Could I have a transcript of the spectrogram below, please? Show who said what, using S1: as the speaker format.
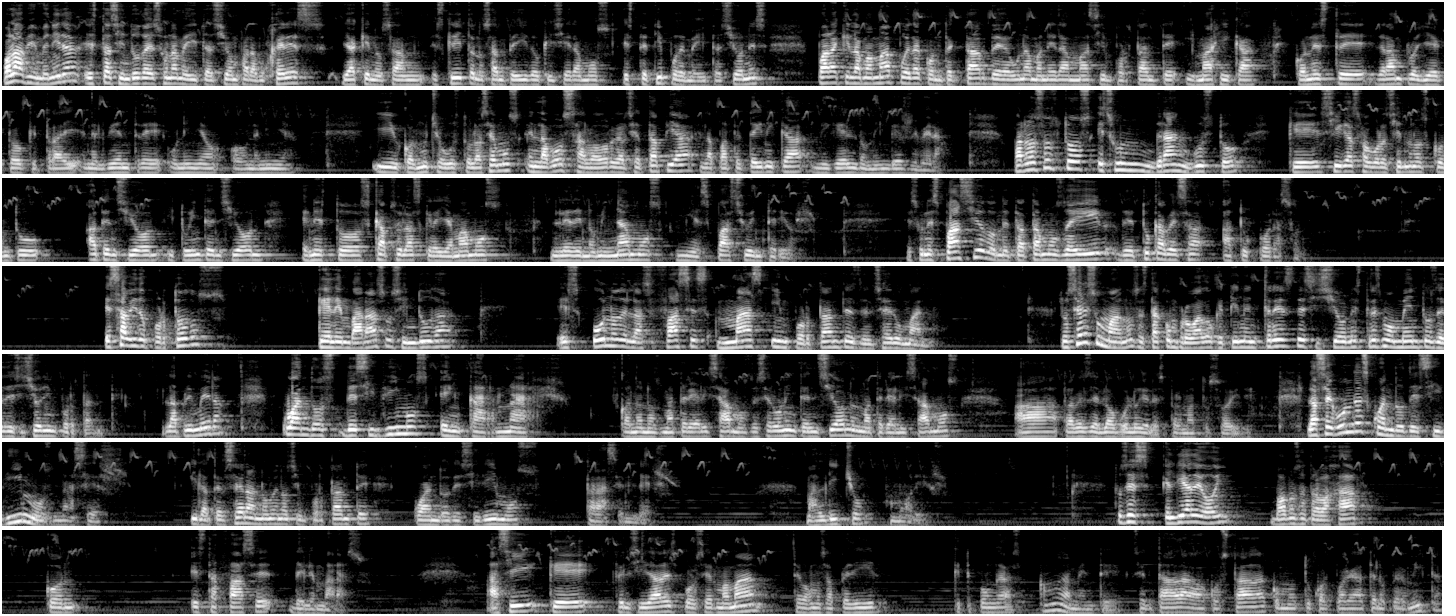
S1: Hola, bienvenida. Esta sin duda es una meditación para mujeres, ya que nos han escrito, nos han pedido que hiciéramos este tipo de meditaciones para que la mamá pueda contactar de una manera más importante y mágica con este gran proyecto que trae en el vientre un niño o una niña. Y con mucho gusto lo hacemos en la voz Salvador García Tapia, en la parte técnica Miguel Domínguez Rivera. Para nosotros es un gran gusto que sigas favoreciéndonos con tu atención y tu intención en estas cápsulas que le llamamos, le denominamos mi espacio interior. Es un espacio donde tratamos de ir de tu cabeza a tu corazón. Es sabido por todos que el embarazo sin duda es una de las fases más importantes del ser humano. Los seres humanos está comprobado que tienen tres decisiones, tres momentos de decisión importante. La primera, cuando decidimos encarnar, cuando nos materializamos, de ser una intención, nos materializamos a, través del óvulo y el espermatozoide. La segunda es cuando decidimos nacer. Y la tercera, no menos importante, cuando decidimos trascender. Maldicho, morir. Entonces, el día de hoy vamos a trabajar con esta fase del embarazo. Así que felicidades por ser mamá. Te vamos a pedir que te pongas cómodamente sentada o acostada como tu corporalidad te lo permita.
